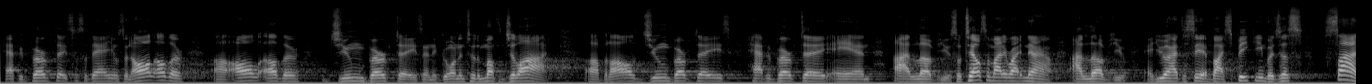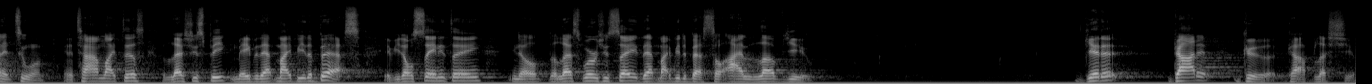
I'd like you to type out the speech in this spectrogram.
happy birthday, Sister Daniels, and all other, uh, all other June birthdays, and going into the month of July. Uh, but all June birthdays, happy birthday, and I love you. So tell somebody right now, I love you. And you don't have to say it by speaking, but just sign it to them. In a time like this, the less you speak, maybe that might be the best. If you don't say anything, you know, the less words you say, that might be the best. So I love you. Get it? Got it? Good. God bless you.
